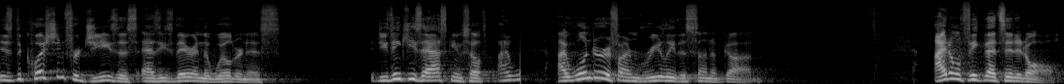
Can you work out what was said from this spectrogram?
Is the question for Jesus as he's there in the wilderness, do you think he's asking himself, I, I wonder if I'm really the Son of God? I don't think that's it at all.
